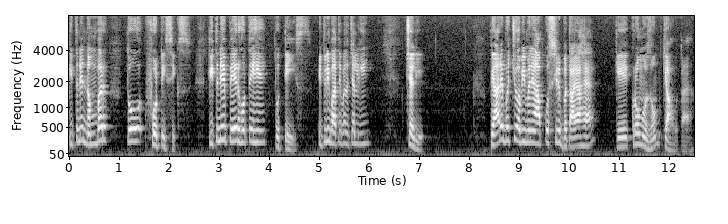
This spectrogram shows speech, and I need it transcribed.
कितने नंबर? तो 46 कितने पेड़ होते हैं? तो 23 इतनी बातें पता चल गई। चलिए। प्यारे बच्चों, अभी मैंने आपको सिर्फ़ बताया है कि क्रोमोजोम क्या होता है।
